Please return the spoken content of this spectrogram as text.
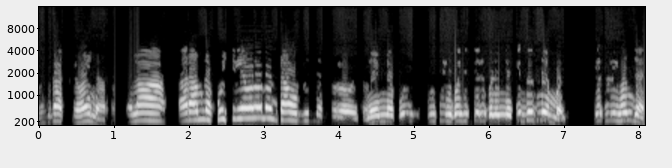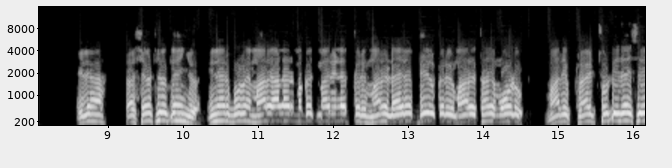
ગુજરાત કહેવાય ને એલા તારે અમને પૂછી લેવાનો ને તાવો બિઝનેસ કરવો હોય તો. એમને પૂછ- પૂછીને કોશિશ કરી પણ એમને કીધું જ નહીં મને. કેટલું સમજાય? એટલે આ શેઠિયો કહી ગયો? એને બોલે મારે આનાર મગજ મારી નથી કરી. મારે ડાયરેક્ટ ડીલ કરવી મારે થાય મોડું. મારી ફ્લાઇટ છૂટી જાય છે.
